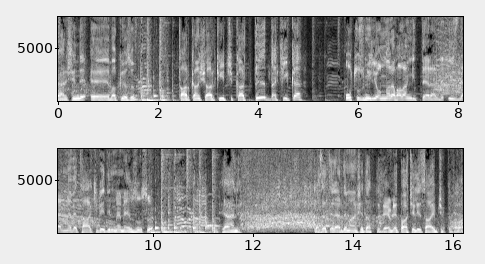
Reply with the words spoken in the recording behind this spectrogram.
Yani şimdi eee, bakıyorsun Tarkan şarkıyı çıkarttığı dakika 30 milyonlara falan gitti herhalde izlenme ve takip edilme mevzusu. Yani gazetelerde manşet attı. Devlet Bahçeli sahip çıktı falan.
